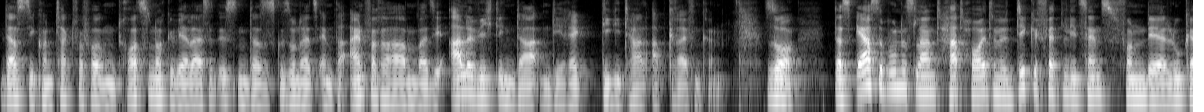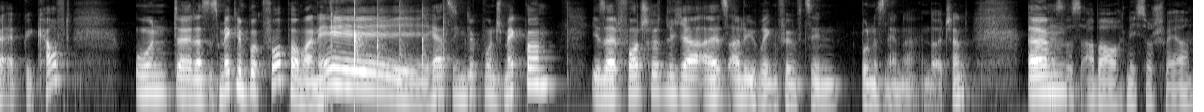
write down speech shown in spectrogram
dass die Kontaktverfolgung trotzdem noch gewährleistet ist und dass es Gesundheitsämter einfacher haben, weil sie alle wichtigen Daten direkt digital abgreifen können. So, das erste Bundesland hat heute eine dicke, fette Lizenz von der Luca-App gekauft. Und äh, das ist Mecklenburg-Vorpommern. Hey, herzlichen Glückwunsch, MacPom. Ihr seid fortschrittlicher als alle übrigen 15 Bundesländer in Deutschland. Ähm, Das ist aber auch nicht so schwer.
